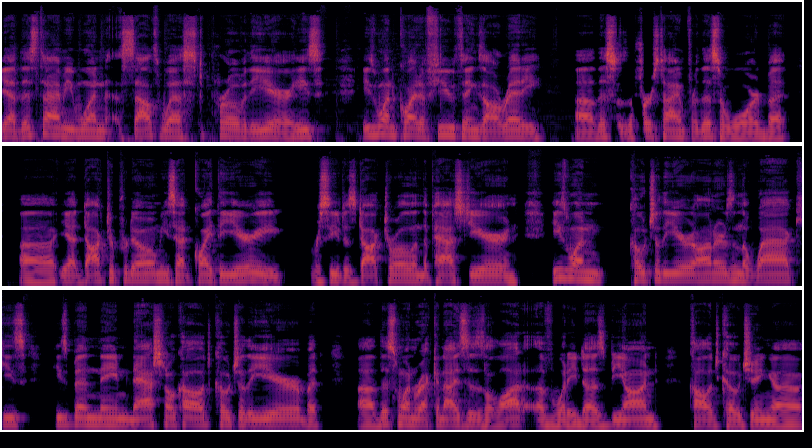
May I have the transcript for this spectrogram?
Yeah, this time he won Southwest Pro of the Year. He's he's won quite a few things already. Uh, this was the first time for this award, but uh, yeah, Dr. Prudhomme, he's had quite the year. He received his doctoral in the past year, and he's won Coach of the Year honors in the WAC. He's he's been named National College Coach of the Year, but uh, this one recognizes a lot of what he does beyond college coaching, uh,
